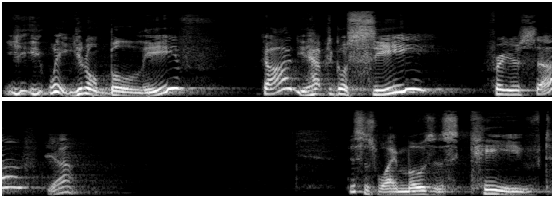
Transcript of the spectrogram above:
You, you, wait, you don't believe God? You have to go see for yourself? Yeah. This is why Moses caved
